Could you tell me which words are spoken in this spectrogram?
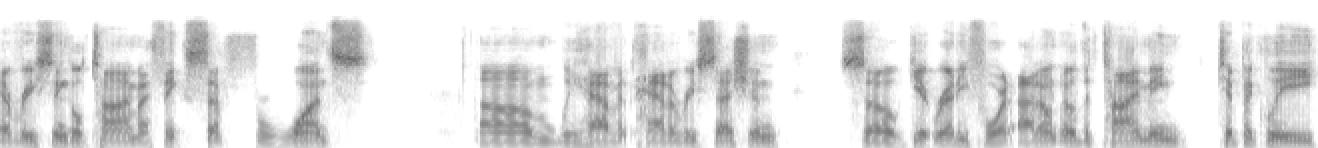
every single time, I think, except for once, um, we haven't had a recession. So get ready for it. I don't know the timing. Typically,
